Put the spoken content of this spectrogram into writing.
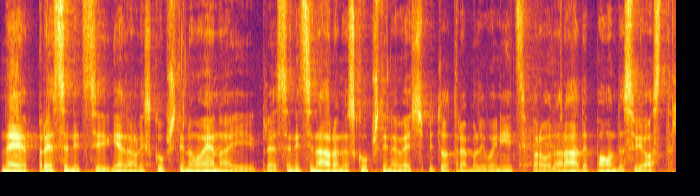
Ne predsednici generalnih skupština UN-a i predsednici Narodne skupštine, već bi to trebali vojnici prvo da rade, pa onda svi ostali.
